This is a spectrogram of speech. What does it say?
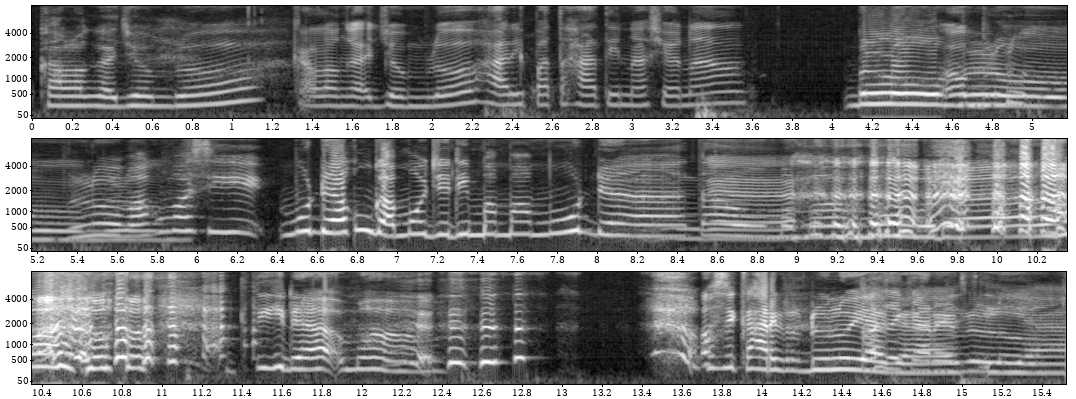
kalau nggak jomblo Kalau nggak jomblo, hari patah hati nasional belum Oh, belum belum, belum aku masih muda aku nggak mau jadi mama muda tahu Enggak. mama muda tidak mau masih karir dulu ya Masih guys karir dulu. iya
